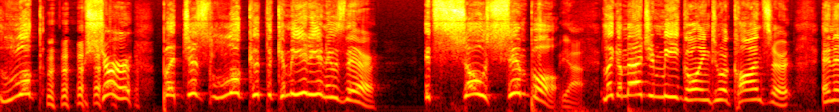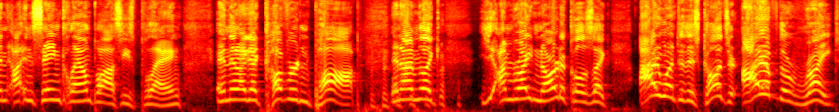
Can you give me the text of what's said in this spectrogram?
look, sure, but just look at the comedian who's there. It's so simple. Yeah. Like imagine me going to a concert and then uh, Insane Clown Posse's playing and then I get covered in pop and I'm like I'm writing articles like I went to this concert. I have the right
